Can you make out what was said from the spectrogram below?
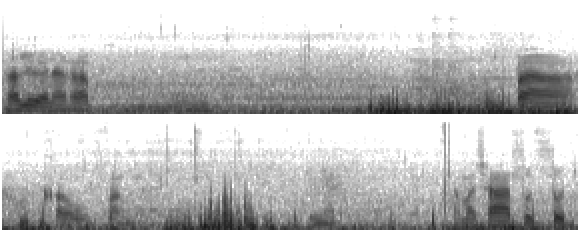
ท่าเรือนะครับผมปลาเข้าฝั่งเป็นไงธรรมชาติสุดๆ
